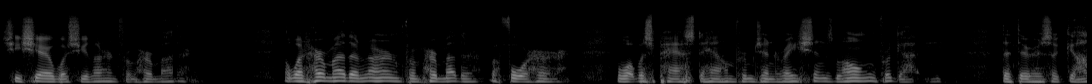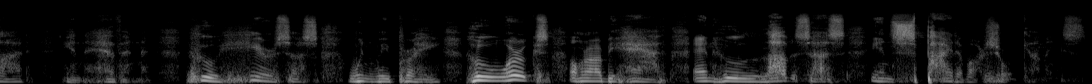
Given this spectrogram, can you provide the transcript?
She shared what she learned from her mother and what her mother learned from her mother before her and what was passed down from generations long forgotten that there is a God in heaven who hears us when we pray, who works on our behalf, and who loves us in spite of our shortcomings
